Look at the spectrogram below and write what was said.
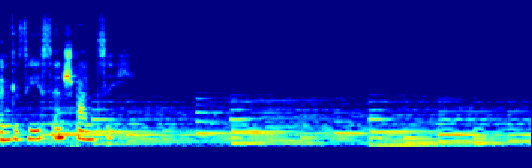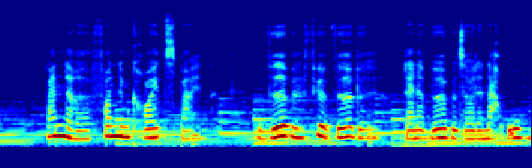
Dein Gesäß entspannt sich. Wandere von dem Kreuzbein Wirbel für Wirbel deine Wirbelsäule nach oben.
